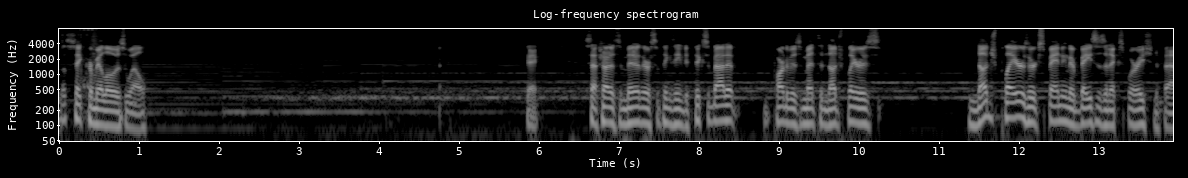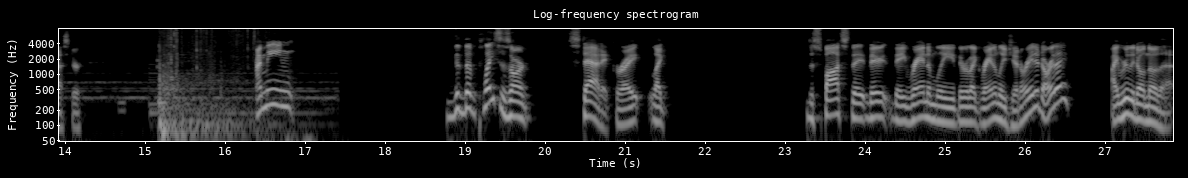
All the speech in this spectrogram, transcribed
Let's take Carmillo as well. Okay. Snapshot has admitted there are some things they need to fix about it. Part of it is meant to nudge players... Nudge players are expanding their bases and exploration faster. I mean... The, the places aren't static, right? Like the spots they they they randomly they're like randomly generated, are they? I really don't know that.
